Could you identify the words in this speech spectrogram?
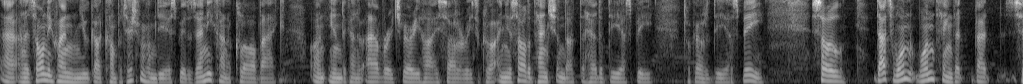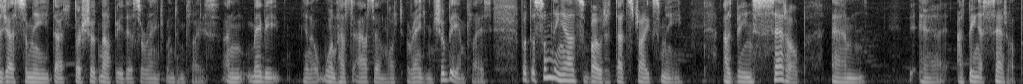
Uh, and it's only when you got competition from the ESB there's any kind of clawback on in the kind of average very high salaries across. And you saw the pension that the head of the ESB took out of the ESB. So that's one one thing that that suggests to me that there should not be this arrangement in place. And maybe you know one has to ask them what arrangement should be in place. But there's something else about it that strikes me as being set up um, uh, as being a setup.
